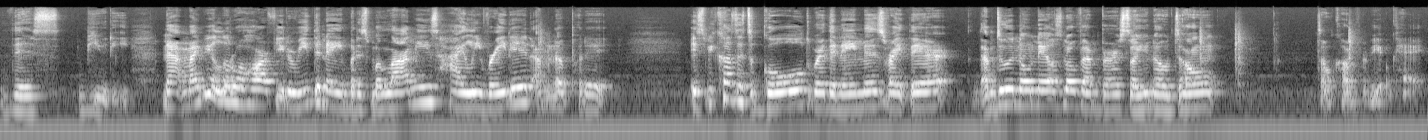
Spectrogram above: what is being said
this beauty. Now it might be a little hard for you to read the name but it's milani's highly rated. I'm gonna put it it's because it's gold where the name is right there. I'm doing no nails november so you know don't don't come for me okay?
